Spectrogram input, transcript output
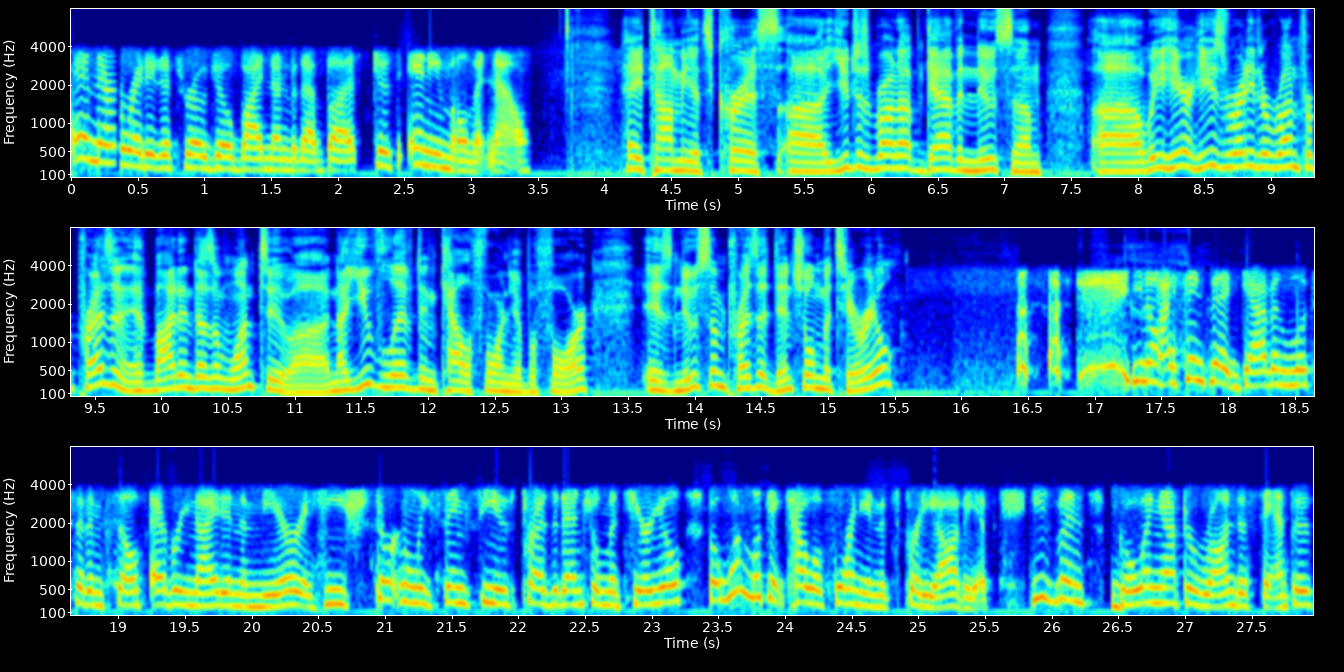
and they're ready to throw Joe Biden under that bus just any moment now. Hey, Tomi, it's Chris. Uh, you just brought up Gavin Newsom. Uh, we hear he's ready to run for president if Biden doesn't want to. Uh, now, you've lived in California before. Is Newsom presidential material? You know, I think that Gavin looks at himself every night in the mirror and he certainly thinks he is presidential material. But one look at California and it's pretty obvious. He's been going after Ron DeSantis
